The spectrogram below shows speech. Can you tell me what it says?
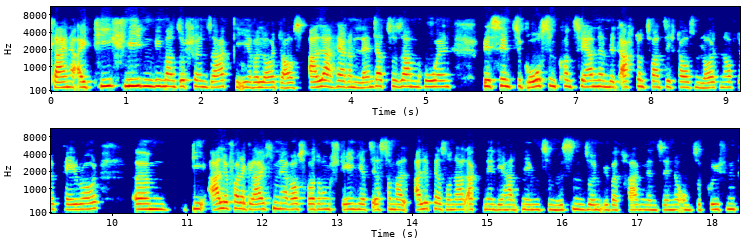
kleine IT-Schmieden, wie man so schön sagt, die ihre Leute aus aller Herren Länder zusammenholen, bis hin zu großen Konzernen mit 28.000 Leuten auf der Payroll, ähm, die alle vor der gleichen Herausforderung stehen, jetzt erst einmal alle Personalakten in die Hand nehmen zu müssen, so im übertragenen Sinne, um zu prüfen,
